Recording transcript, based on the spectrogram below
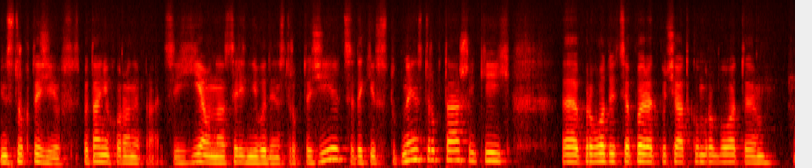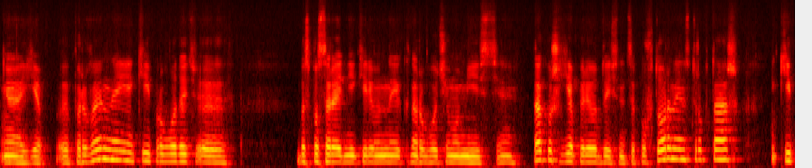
інструктажів з питань охорони праці. Є у нас різні види інструктажів, це такий вступний інструктаж, який проводиться перед початком роботи. Є первинний, який проводить безпосередній керівник на робочому місці. Також є періодичний, це повторний інструктаж, який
